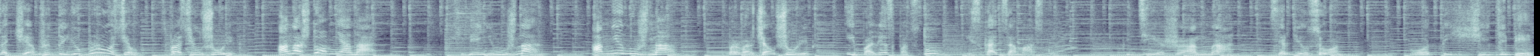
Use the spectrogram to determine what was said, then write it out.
«Зачем же ты ее бросил?» – спросил Шурик. «А на что мне она?» «Тебе не нужна, а мне нужна!» – проворчал Шурик и полез под стул искать замазку. «Где же она?» – сердился он. «Вот ищи теперь!»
